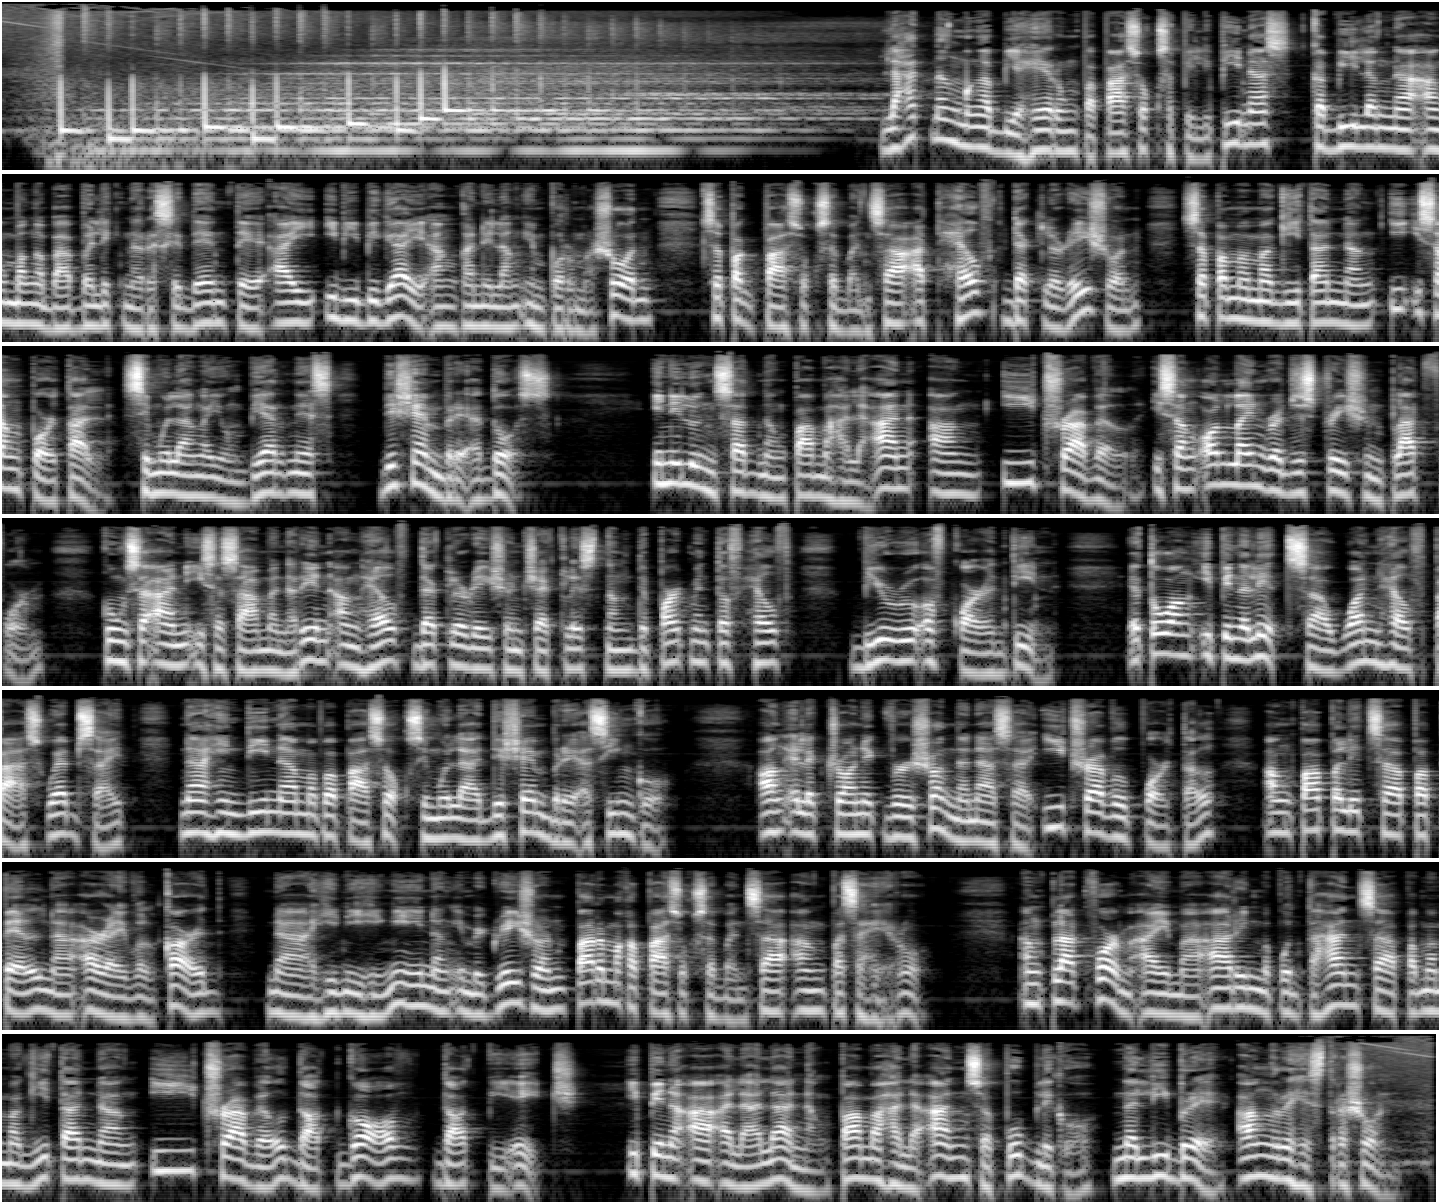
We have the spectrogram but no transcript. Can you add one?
Lahat ng mga biyaherong papasok sa Pilipinas, kabilang na ang mga babalik na residente ay ibibigay ang kanilang impormasyon sa pagpasok sa bansa at health declaration sa pamamagitan ng iisang portal simula ngayong biyernes, Disyembre 2. Inilunsad ng pamahalaan ang e-travel, isang online registration platform kung saan isasama na rin ang health declaration checklist ng Department of Health Bureau of Quarantine – ito ang ipinalit sa One Health Pass website na hindi na mapapasok simula Desyembre 5. Ang electronic version na nasa e-travel portal ang papalit sa papel na arrival card na hinihingi ng immigration para makapasok sa bansa ang pasahero. Ang platform ay maaaring mapuntahan sa pamamagitan ng e-travel.gov.ph. Ipinaaalala ng pamahalaan sa publiko na libre ang rehistrasyon.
